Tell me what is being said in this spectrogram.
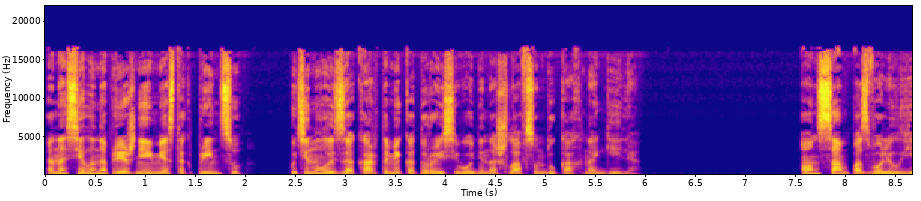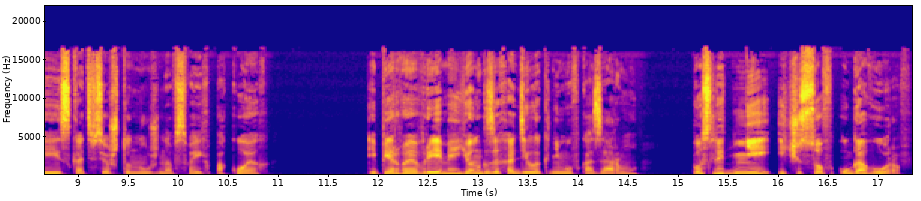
Она села на прежнее место к принцу, потянулась за картами, которые сегодня нашла в сундуках Нагиля. Он сам позволил ей искать все, что нужно в своих покоях, и первое время Йонг заходила к нему в казарму после дней и часов уговоров,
